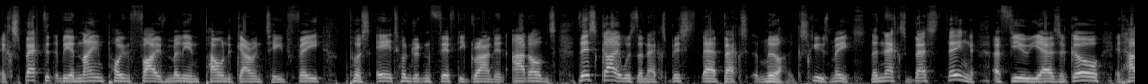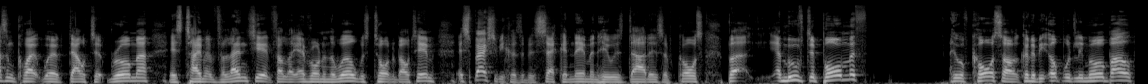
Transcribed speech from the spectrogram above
expected to be a 9.5 million pound guaranteed fee plus 850 grand in add-ons. This guy was the next best, uh, best excuse me, the next best thing a few years ago. It hasn't quite worked out at Roma. His time at Valencia, it felt like everyone in the world was talking about him, especially because of his second name and who his dad is, of course. But a move to Bournemouth who of course are going to be upwardly mobile,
